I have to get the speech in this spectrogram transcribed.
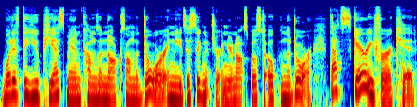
What if the UPS man comes and knocks on the door and needs a signature and you're not supposed to open the door? That's scary for a kid.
